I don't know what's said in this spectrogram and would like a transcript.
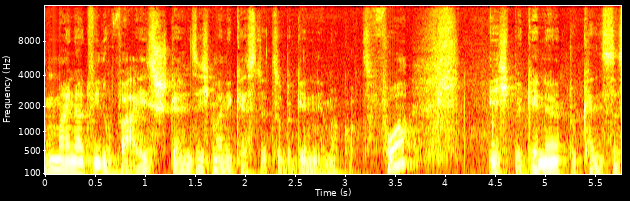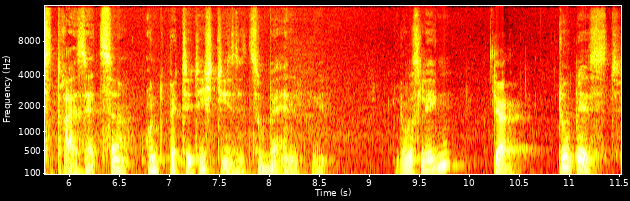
Meinert, wie du weißt, stellen sich meine Gäste zu Beginn immer kurz vor. Ich beginne, du kennst es, drei Sätze und bitte dich, diese zu beenden. Loslegen? Gerne. Du bist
